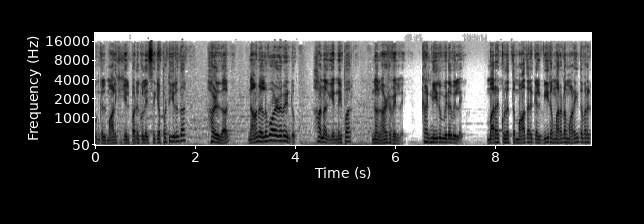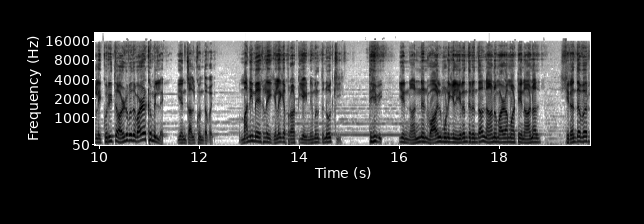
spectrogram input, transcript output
உங்கள் மாளிகையில் படுகொலை செய்யப்பட்டு இருந்தான் அழுதால் நான் அல்லவா அழ வேண்டும்? ஆனால் என்னை பார் நான் அழவில்லை கண்ணீரும் விடவில்லை. மரக்குலத்து மாதர்கள் வீர மரணம் அடைந்தவர்களை குறித்து அழுவது வழக்கமில்லை என்றால் குந்தவை. மணிமேகலை இளைய பிராட்டியை நிமிர்ந்து நோக்கி தேவி என் அண்ணன் வாழ்முனையில் இருந்திருந்தால் நானும் அழமாட்டேன். ஆனால் இறந்தவர்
